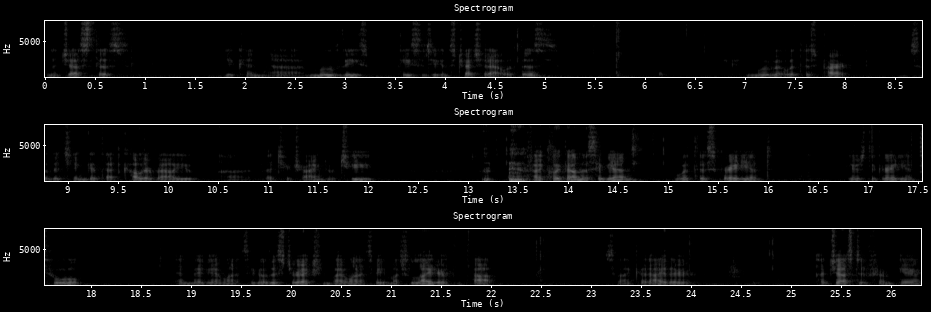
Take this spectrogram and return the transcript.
can adjust this. You can uh, move these pieces, you can stretch it out with this. You can move it with this part so that you can get that color value uh, that you're trying to achieve. if I click on this again with this gradient, here's the gradient tool and maybe I want it to go this direction, but I want it to be much lighter at the top. So I could either adjust it from here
